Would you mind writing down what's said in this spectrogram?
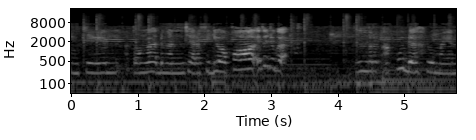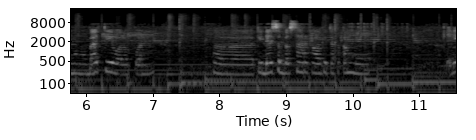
mungkin atau enggak dengan cara video call itu juga menurut aku udah lumayan mengobati walaupun eh, tidak sebesar kalau kita ketemu. Jadi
